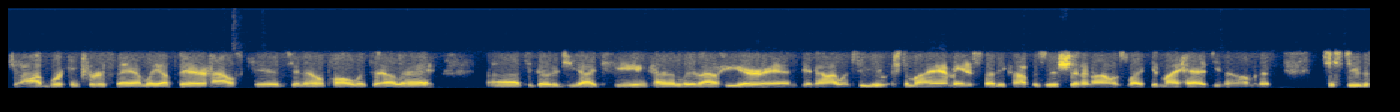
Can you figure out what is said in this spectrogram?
job working for his family up there, house, kids. You know, Paul went to L.A. Uh, to go to GIT and kind of live out here, and you know, I went to University of Miami to study composition, and I was like in my head, you know, I'm gonna just do the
